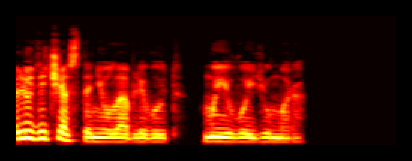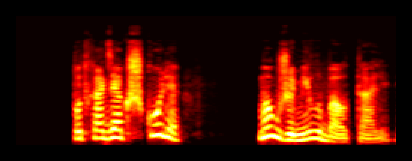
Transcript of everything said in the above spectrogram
Люди часто не улавливают моего юмора. Подходя к школе, мы уже мило болтали.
